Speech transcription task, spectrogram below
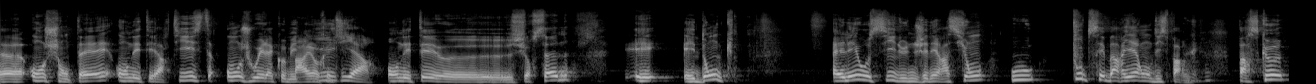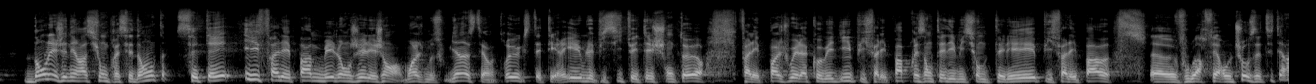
euh, on chantait, on était artiste, on jouait la comédie. Marion Cotillard. On était euh, sur scène. Et, et donc, elle est aussi d'une génération où toutes ces barrières ont disparu. Parce que dans les générations précédentes, c'était il fallait pas mélanger les genres. Moi, je me souviens, c'était un truc, c'était terrible. Et puis, si tu étais chanteur, il fallait pas jouer la comédie, puis il fallait pas présenter d'émissions de télé, puis il fallait pas euh, vouloir faire autre chose, etc.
